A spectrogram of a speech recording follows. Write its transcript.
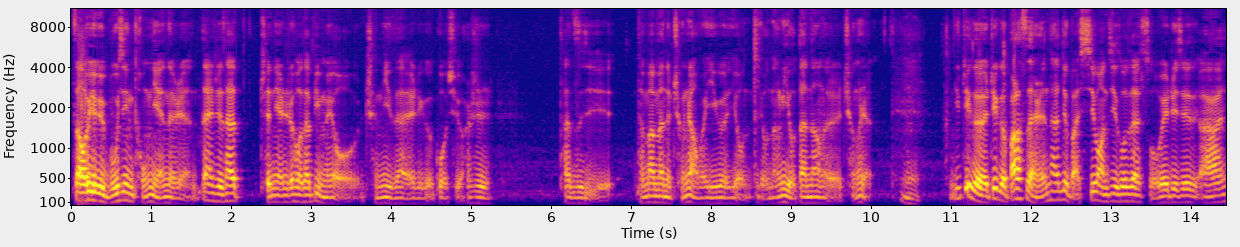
遭遇不幸童年的人，但是他成年之后，他并没有沉溺在这个过去，而是他自己，他慢慢的成长为一个有有能力、有担当的成人。嗯，你这个这个巴勒斯坦人，他就把希望寄托在所谓这些啊，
